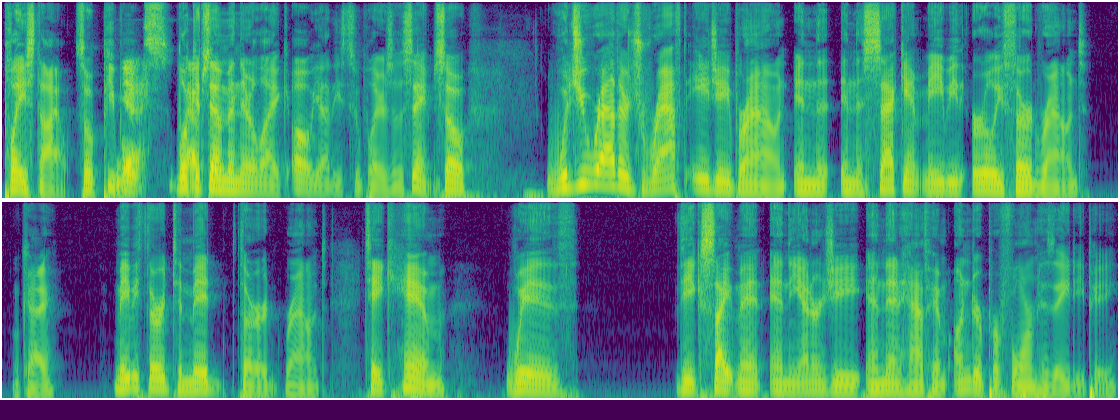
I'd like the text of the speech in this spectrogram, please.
play style. So people Yes, look at them and they're like, "Oh yeah, these two players are the same." So would you rather draft AJ Brown in the in the second, maybe early third round? Okay. Maybe third to mid third round. Take him with the excitement and the energy and then have him underperform his ADP.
